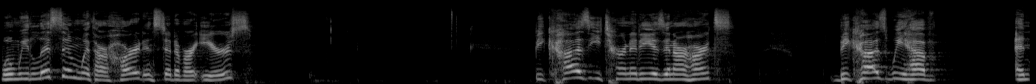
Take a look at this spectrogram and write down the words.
when we listen with our heart instead of our ears, because eternity is in our hearts, because we have an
